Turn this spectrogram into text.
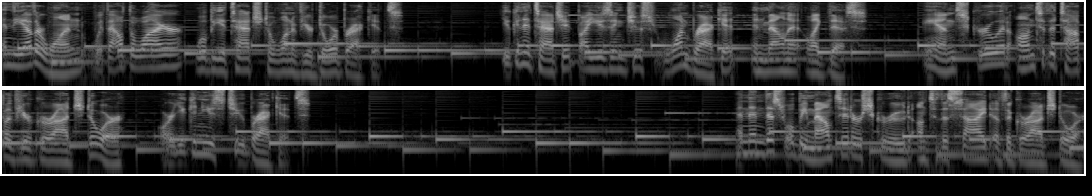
And the other one, without the wire, will be attached to one of your door brackets. You can attach it by using just one bracket and mount it like this. And screw it onto the top of your garage door, or you can use two brackets. And then this will be mounted or screwed onto the side of the garage door.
